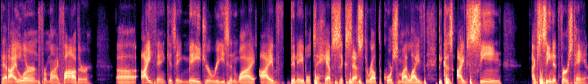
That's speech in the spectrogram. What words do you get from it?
that I learned from my father, uh, I think, is a major reason why I've been able to have success throughout the course of my life because I've seen, I've seen it firsthand.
